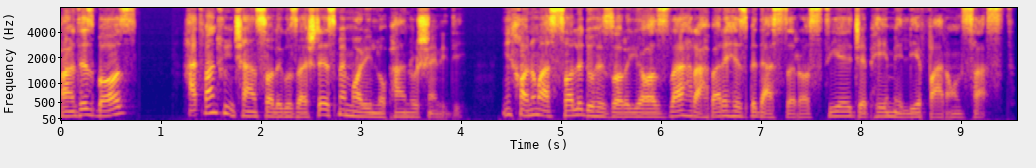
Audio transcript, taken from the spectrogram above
پرانتز باز حتما تو این چند سال گذشته اسم مارین لوپن رو شنیدی. این خانم از سال 2011 رهبر حزب دست راستی جبهه ملی فرانسه است.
